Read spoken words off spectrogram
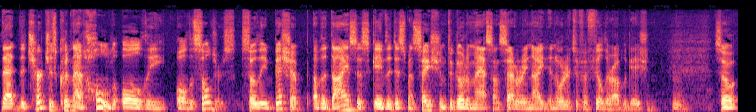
that the churches could not hold all the all the soldiers. So the bishop of the diocese gave the dispensation to go to mass on Saturday night in order to fulfill their obligation. Hmm. So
